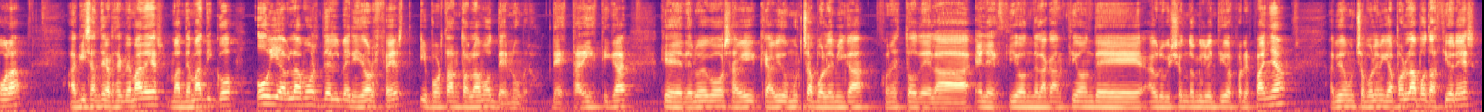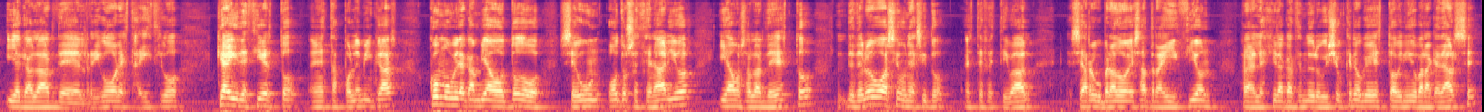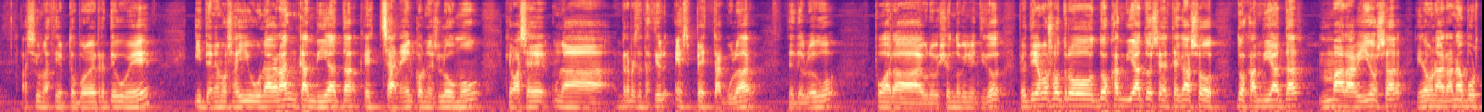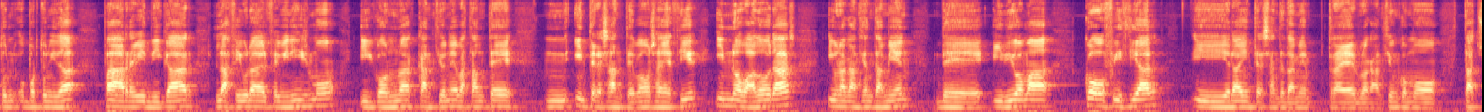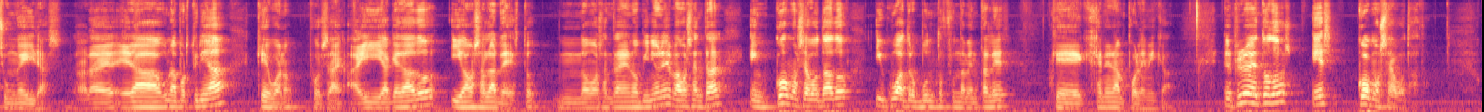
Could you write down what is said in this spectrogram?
Hola, aquí Santiago Cremades, matemático. Hoy hablamos del Benidorm Fest y por tanto hablamos de números, de estadísticas, que de luego sabéis que ha habido mucha polémica con esto de la elección de la canción de Eurovisión 2022 por España. Ha habido mucha polémica por las votaciones y hay que hablar del rigor estadístico que hay de cierto en estas polémicas, cómo hubiera cambiado todo según otros escenarios y vamos a hablar de esto. Desde luego ha sido un éxito este festival, se ha recuperado esa tradición para elegir la canción de Eurovisión. Creo que esto ha venido para quedarse, ha sido un acierto por RTVE. Y tenemos ahí una gran candidata que es Chanel con Slow Mo, que va a ser una representación espectacular, desde luego, para Eurovisión 2022. Pero teníamos otros dos candidatos, en este caso dos candidatas maravillosas. Era una gran oportunidad para reivindicar la figura del feminismo y con unas canciones bastante mm, interesantes, vamos a decir, innovadoras y una canción también de idioma cooficial y era interesante también traer una canción como Tachungueiras. La verdad, era una oportunidad que, bueno, pues ahí ha quedado y vamos a hablar de esto. No vamos a entrar en opiniones, vamos a entrar en cómo se ha votado y cuatro puntos fundamentales que generan polémica. El primero de todos es cómo se ha votado.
